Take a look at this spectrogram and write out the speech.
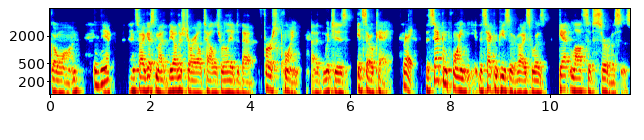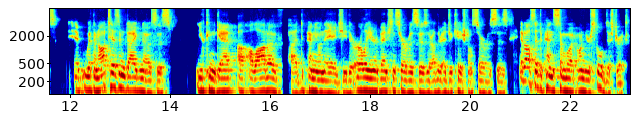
go on. Mm-hmm. And, and so I guess my, the other story I'll tell is related to that first point, uh, which is it's okay. Right. The second point, the second piece of advice was get lots of services. If, with an autism diagnosis, you can get a, a lot of, uh, depending on the age, either early intervention services or other educational services. It also depends somewhat on your school district.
